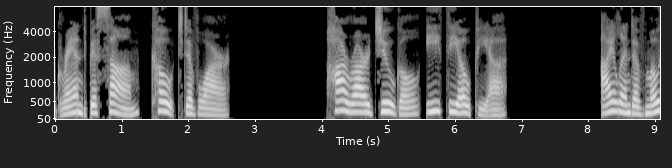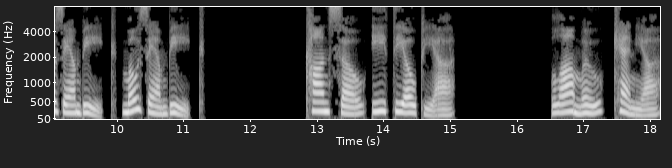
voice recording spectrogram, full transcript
Grand Bassam, Côte d'Ivoire Harar Jugol, Ethiopia. Island of Mozambique, Mozambique. Konso, Ethiopia. Lamu, Kenya.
